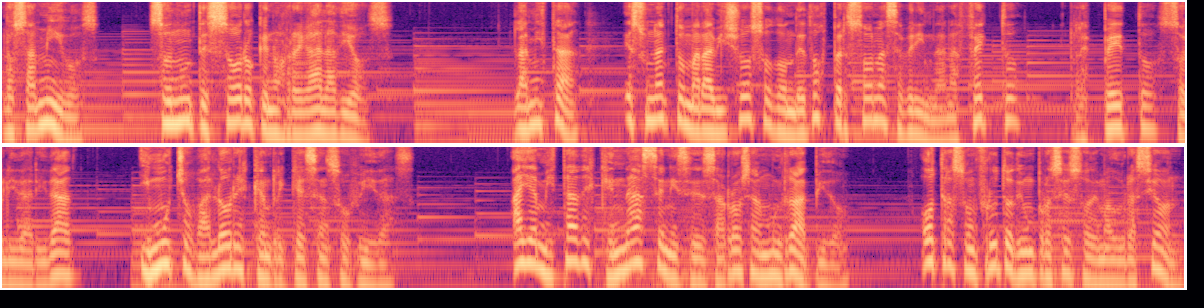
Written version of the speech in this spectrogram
Los amigos son un tesoro que nos regala Dios. La amistad es un acto maravilloso donde dos personas se brindan afecto, respeto, solidaridad y muchos valores que enriquecen sus vidas. Hay amistades que nacen y se desarrollan muy rápido, otras son fruto de un proceso de maduración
